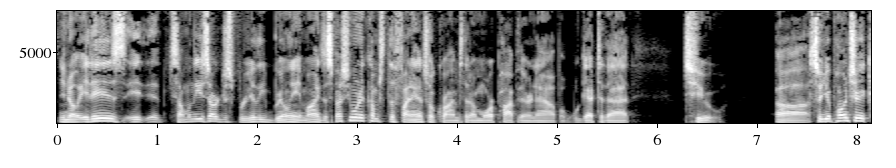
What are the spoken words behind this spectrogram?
you know, it is. It, it, some of these are just really brilliant minds, especially when it comes to the financial crimes that are more popular now. But we'll get to that too. Uh, so Yaponchik,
